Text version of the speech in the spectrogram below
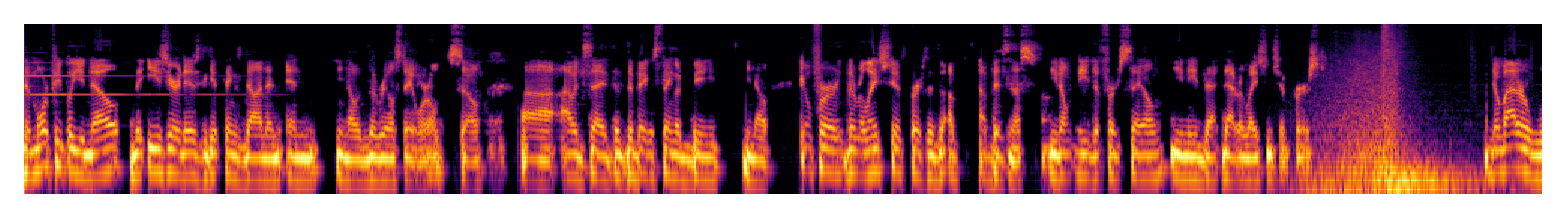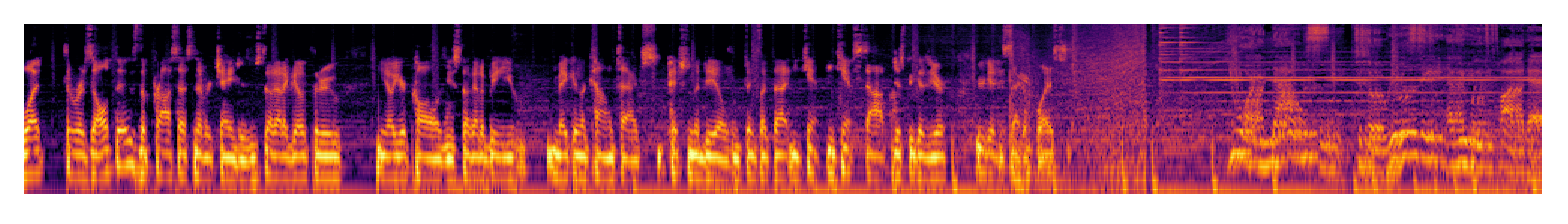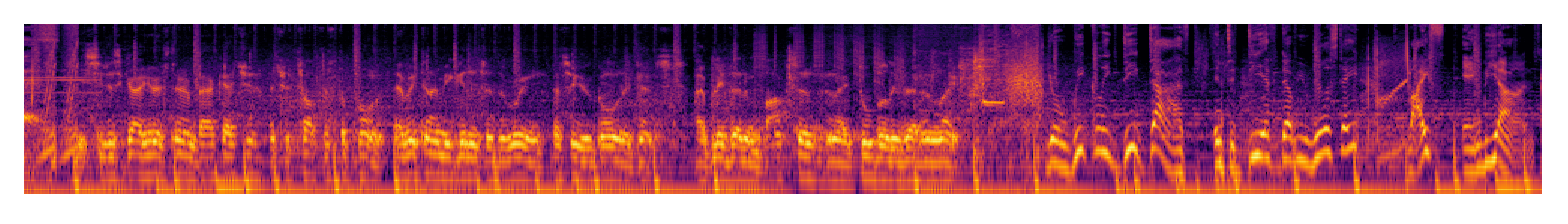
the more people you know, the easier it is to get things done in, in you know, the real estate world. So, uh, I would say the biggest thing would be, you know, go for the relationship versus a, a business. You don't need the first sale. You need that, that relationship first no matter what the result is, the process never changes. You still got to go through, you know, your calls. You still got to be making the contacts, pitching the deals, and things like that. You can't you can't stop just because you're you're getting second place. You are now listening to the Real Estate Heavyweights Podcast. You see this guy here staring back at you? That's your toughest opponent. Every time you get into the ring, that's who you're going against. I believe that in boxing, and I do believe that in life. Your weekly deep dive into DFW real estate, life, and beyond.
